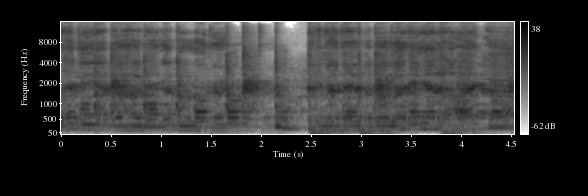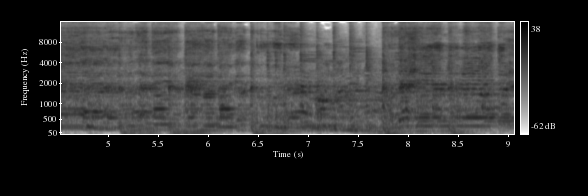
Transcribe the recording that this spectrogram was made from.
مدينة ذهبية دولارية حاجة جد وجنان تحية للواضح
